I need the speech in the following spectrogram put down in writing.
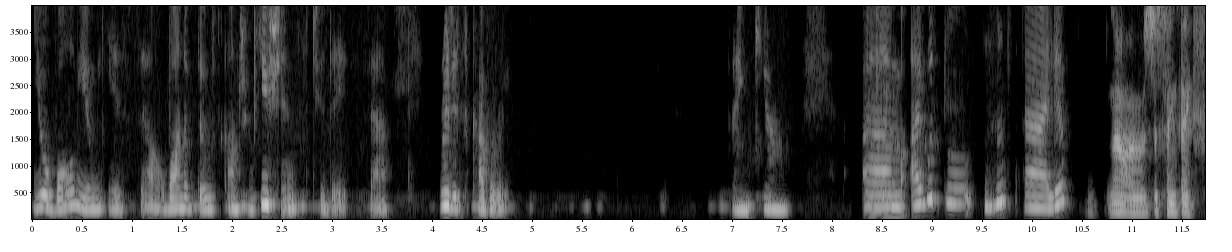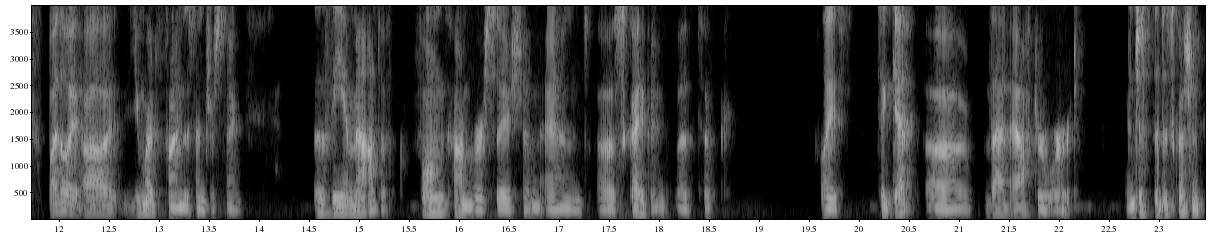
your volume is uh, one of those contributions to this uh, rediscovery. Thank you. Um, I would. Mm-hmm. Uh, no, I was just saying. Thank. By the way, uh, you might find this interesting. The amount of phone conversation and uh, skyping that took place to get uh, that afterward, and just the discussion.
